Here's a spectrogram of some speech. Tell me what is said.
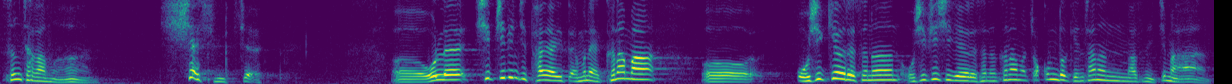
성차감은 쉣입니다. 쉣. 어, 원래 17인치 타이어이기 때문에 그나마 어, 50계열에서는 50cc 계열에서는 그나마 조금 더 괜찮은 맛은 있지만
